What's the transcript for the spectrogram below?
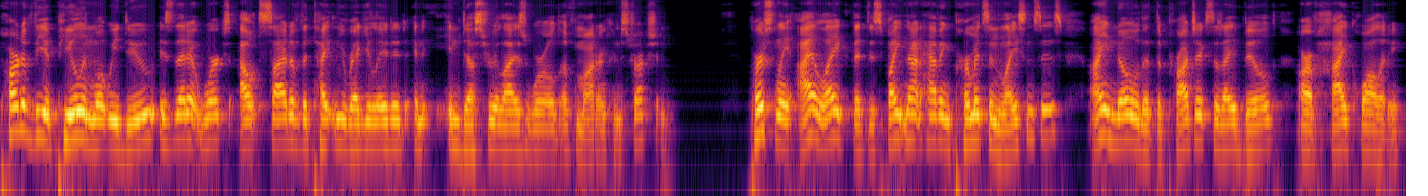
part of the appeal in what we do is that it works outside of the tightly regulated and industrialized world of modern construction. Personally, I like that despite not having permits and licenses, I know that the projects that I build are of high quality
